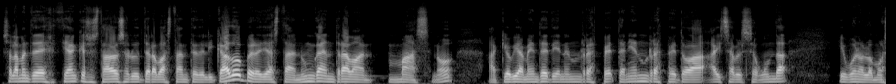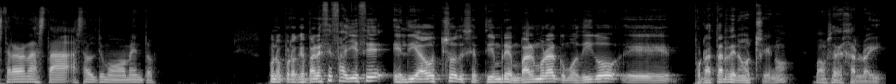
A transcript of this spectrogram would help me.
solamente decían que su estado de salud era bastante delicado, pero ya está, nunca entraban más, ¿no? Aquí obviamente tienen un tenían un respeto a, Isabel II y bueno, lo mostraron hasta, hasta el último momento. Bueno, por lo que parece fallece el día 8 de septiembre en Balmoral, como digo, eh, por la tarde-noche, ¿no? Vamos a dejarlo ahí,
